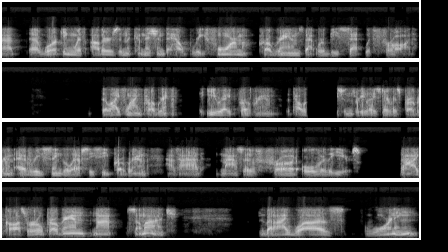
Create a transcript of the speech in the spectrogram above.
uh, uh, working with others in the commission to help reform programs that were beset with fraud. The Lifeline program, the E-rate program, the Telecommunications Relay Service program, every single FCC program has had massive fraud over the years. The high cost rural program, not so much. But I was warning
